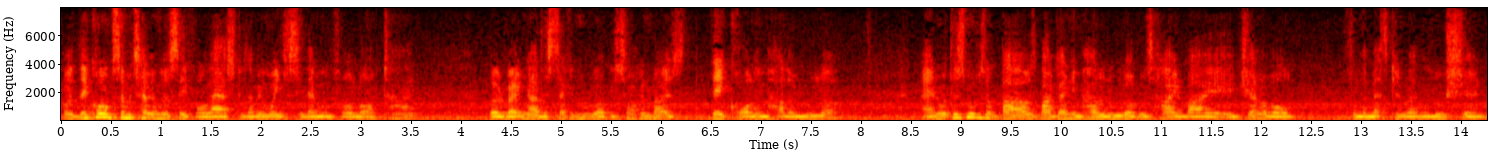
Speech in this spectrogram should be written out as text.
but they call them Cemetery. I'm going to say for last because I've been waiting to see that movie for a long time. But right now, the second movie I'll be talking about is They Call Him Hallelujah. And what this movie's about is about a guy named Hallelujah who was hired by a general from the Mexican Revolution,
